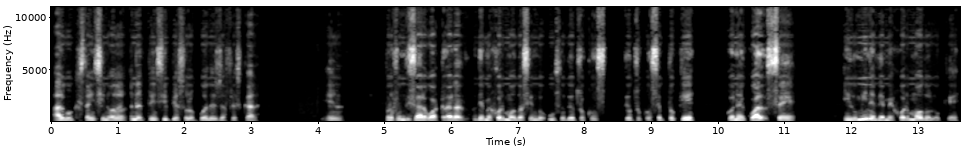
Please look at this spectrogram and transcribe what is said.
algo que está insinuado en el principio solo puedes refrescar, en profundizar o aclarar de mejor modo haciendo uso de otro, de otro concepto que con el cual se ilumine de mejor modo lo que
